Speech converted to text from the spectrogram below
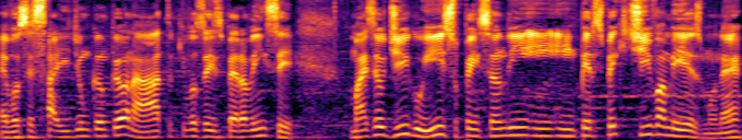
É você sair de um campeonato que você espera vencer. Mas eu digo isso pensando em, em- em perspectiva mesmo, né?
